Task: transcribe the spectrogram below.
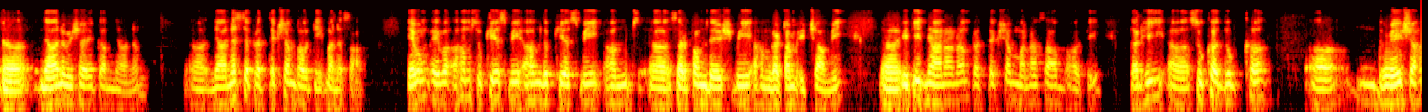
ज्ञानविषयकं ज्ञानं ज्ञानस्य प्रत्यक्षं भवति मनसा। एवम् एव अहं सुखी अस्मि अहं दुःखी अस्मि अहं सर्पं देष्मि, अहं घटम् इच्छामि इति ज्ञानानां प्रत्यक्षं मनसा भवति। तर्हि सुखदुःख द्वेषः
